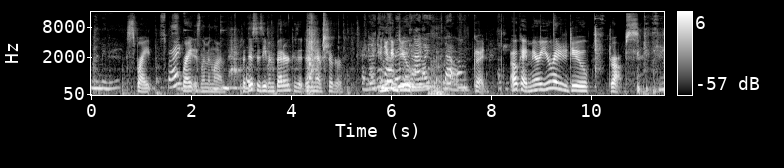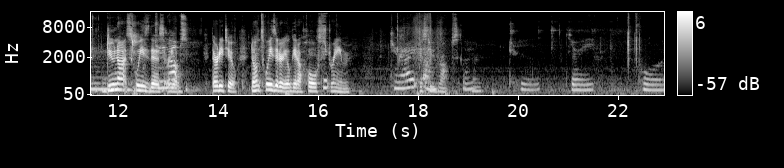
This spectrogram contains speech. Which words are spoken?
lemonade. Sprite. Sprite. Sprite is lemon lime. But this is even better because it doesn't have sugar. I like And you can do- Can I do that one? Good. Okay. Okay, Mary, you're ready to do drops. Do not squeeze this Two or you'll... 32. Don't squeeze it or you'll get a whole stream. Can I? Just do um, drops. One, two, three, four.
